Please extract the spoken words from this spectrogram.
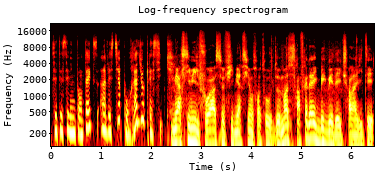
C'était Céline Pantex, Investir pour Radio Classique. Merci mille fois, Sophie. Merci. On se retrouve demain. Ce sera Frédéric Becbédé qui sera l'invité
